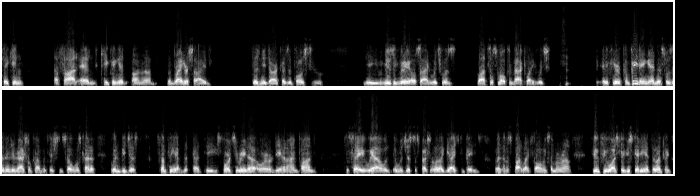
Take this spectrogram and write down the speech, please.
taking a thought and keeping it on the the brighter side, Disney dark, as opposed to the music video side, which was lots of smoke and backlight, which if you're competing, and this was an international competition, so it was kind of wouldn't be just something at the, at the sports arena or the Anaheim Pond to say, yeah, it was, just a special, like the ice capades, they have a spotlight following someone around. If you, if you watch figure skating at the Olympics,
